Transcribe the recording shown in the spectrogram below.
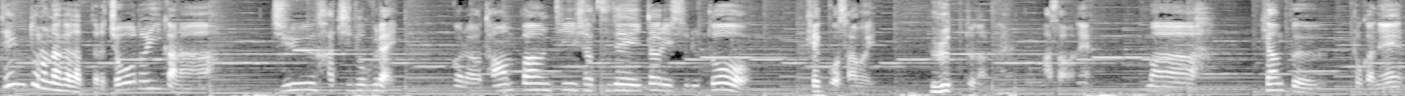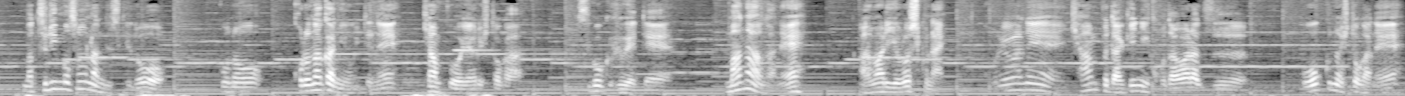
テントの中だったらちょうどいいかな。18度ぐらい。だから短パン T シャツでいたりすると結構寒い。うぐっとなるね。朝はね。まあ、キャンプとかね、まあ釣りもそうなんですけど、このコロナ禍においてね、キャンプをやる人がすごく増えて、マナーがね、あまりよろしくない。これはね、キャンプだけにこだわらず、多くの人がね、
